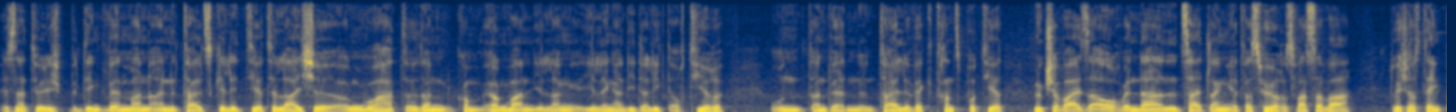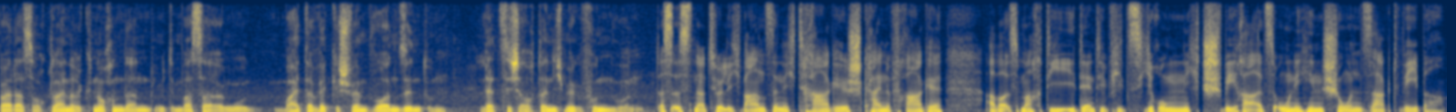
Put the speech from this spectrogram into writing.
ist natürlich bedingt, wenn man eine teilskelettierte Leiche irgendwo hat, dann kommen irgendwann, je, lang, je länger die da liegt, auch Tiere und dann werden Teile wegtransportiert. Möglicherweise auch, wenn da eine Zeit lang etwas höheres Wasser war, durchaus denkbar, dass auch kleinere Knochen dann mit dem Wasser irgendwo weiter weggeschwemmt worden sind und letztlich auch dann nicht mehr gefunden wurden. Das ist natürlich wahnsinnig tragisch, keine Frage, aber es macht die Identifizierung nicht schwerer als ohnehin schon, sagt Weber.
